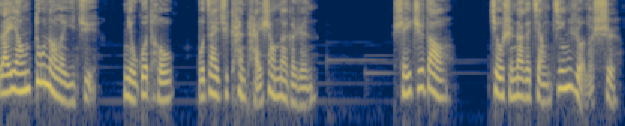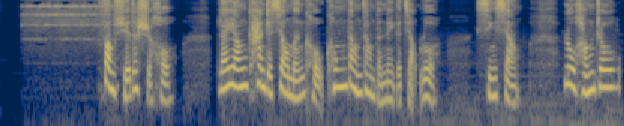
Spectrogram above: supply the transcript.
莱阳嘟囔了一句，扭过头，不再去看台上那个人。谁知道，就是那个奖金惹了事。放学的时候，莱阳看着校门口空荡荡的那个角落，心想：陆杭州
